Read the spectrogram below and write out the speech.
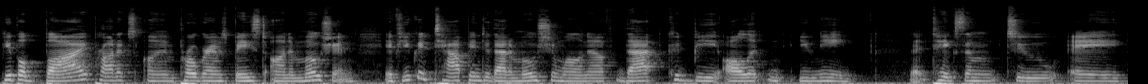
People buy products and programs based on emotion. If you could tap into that emotion well enough, that could be all it, you need. That takes them to a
